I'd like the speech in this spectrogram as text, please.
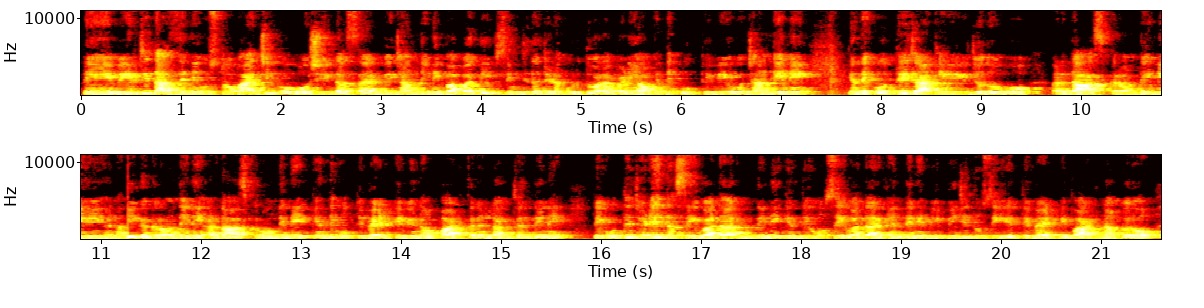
ਤੇ ਵੀਰ ਜੀ ਦੱਸਦੇ ਨੇ ਉਸ ਤੋਂ ਬਾਅਦ ਜੀ ਉਹ ਸ਼ਹੀਦਾਂ ਸਾਹਿਬ ਵੀ ਜਾਂਦੇ ਨੇ, ਬਾਬਾ ਦੀਪ ਸਿੰਘ ਜੀ ਦਾ ਜਿਹੜਾ ਗੁਰਦੁਆਰਾ ਬਣਿਆ, ਉਹ ਕਹਿੰਦੇ ਉੱਥੇ ਵੀ ਉਹ ਜਾਂਦੇ ਨੇ। ਕਹਿੰਦੇ ਉੱਥੇ ਜਾ ਕੇ ਜਦੋਂ ਉਹ ਅਰਦਾਸ ਕਰਾਉਂਦੇ ਨੇ, ਹਨਾ? ਦੇਗ ਕਰਾਉਂਦੇ ਨੇ, ਅਰਦਾਸ ਕਰਾਉਂਦੇ ਨੇ, ਕਹਿੰਦੇ ਉੱਥੇ ਬੈਠ ਕੇ ਵੀ ਨਾ ਪਾਠ ਕਰਨ ਲੱਗ ਜਾਂਦੇ ਨੇ। ਤੇ ਉੱਥੇ ਜਿਹੜੇ ਇਦਾਂ ਸੇਵਾਦਾਰ ਹੁੰਦੇ ਨੇ, ਕਹਿੰਦੇ ਉਹ ਸੇਵਾਦਾਰ ਕਹਿੰਦੇ ਨੇ, ਬੀਬੀ ਜੀ, ਤੁਸੀਂ ਇੱਥੇ ਬੈਠ ਕੇ ਪਾਠ ਨਾ ਕਰੋ,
